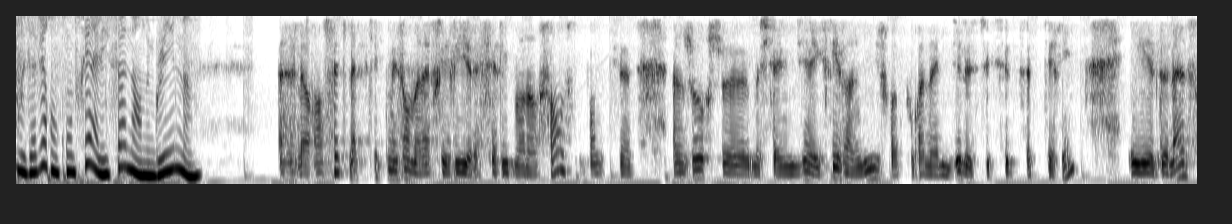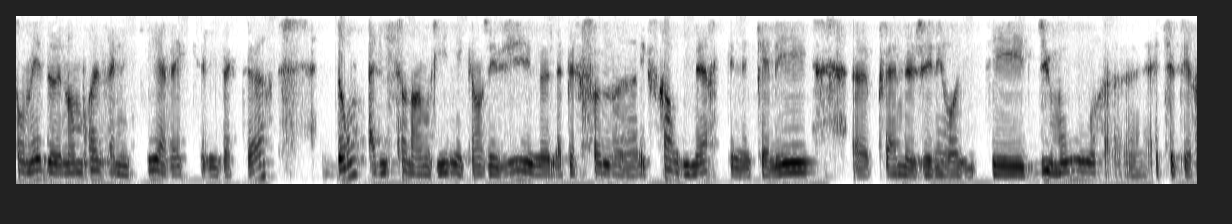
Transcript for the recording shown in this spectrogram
vous avez rencontré Alison Ungrim Alors en fait, La Petite Maison dans la Prairie est la série de mon enfance. Donc euh, un jour, je me suis amusé à écrire un livre pour analyser le succès de cette série. Et de là sont nées de nombreuses amitiés avec les acteurs, dont Alison Ungrim. Et quand j'ai vu euh, la personne euh, extraordinaire que- qu'elle est, euh, pleine de générosité, d'humour, etc.,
